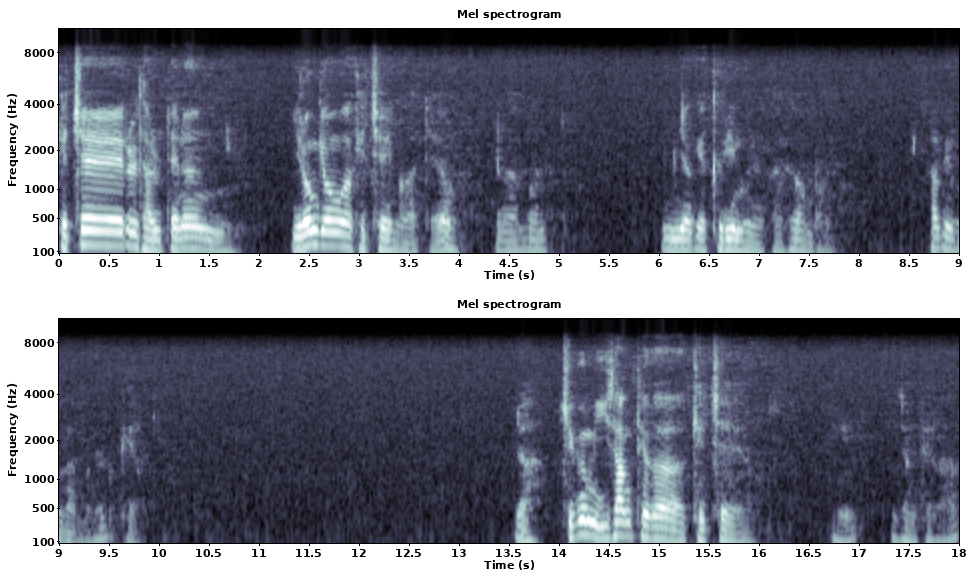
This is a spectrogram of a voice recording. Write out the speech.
개체를 다룰 때는 이런 경우가 개체인 것 같아요. 제가 한번 입력의 그림을 가서 한번 삽입을 한번 해볼게요. 자, 지금 이 상태가 개체예요. 이, 이 상태가.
